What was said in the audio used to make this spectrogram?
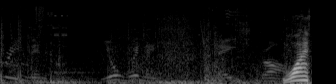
three minutes. You're winning. Stay strong. What?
